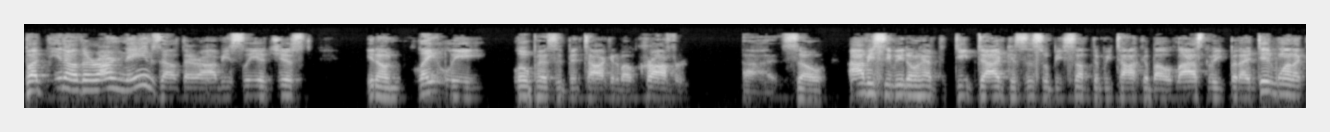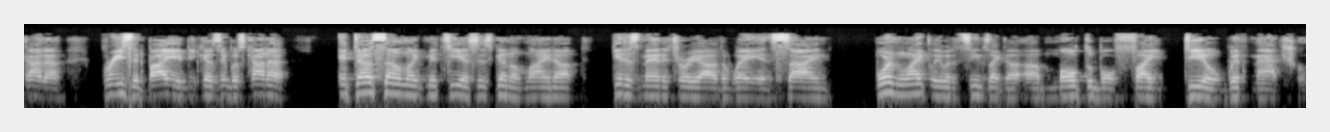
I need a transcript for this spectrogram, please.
but you know there are names out there. Obviously, it just you know lately Lopez had been talking about Crawford. Uh, so Obviously, we don't have to deep dive because this will be something we talk about last week. But I did want to kind of breeze it by you because it was kind of, it does sound like Matias is going to line up, get his mandatory out of the way, and sign more than likely what it seems like a, a multiple fight deal with Matchroom.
